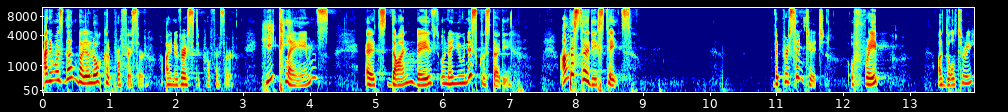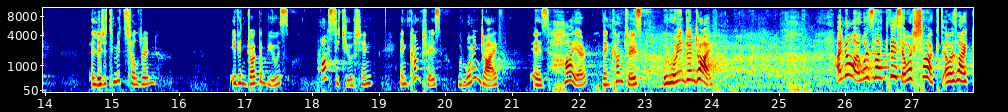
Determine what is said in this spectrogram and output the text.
And it was done by a local professor, a university professor. He claims it's done based on a UNESCO study. And the study states the percentage of rape, adultery, illegitimate children, even drug abuse, prostitution in countries where women drive is higher than countries where women don't drive. I know, I was like this, I was shocked. I was like,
